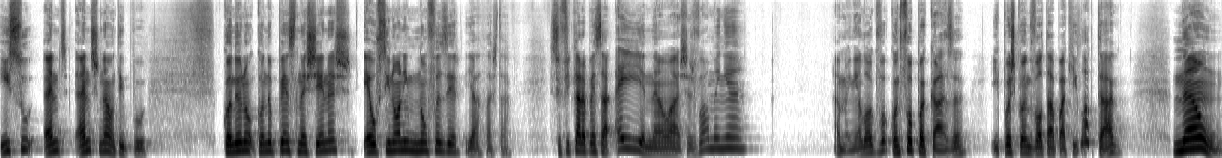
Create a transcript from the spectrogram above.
Isso antes, antes não, tipo, quando eu, não, quando eu penso nas cenas, é o sinónimo de não fazer. Já, yeah, lá está. Se eu ficar a pensar, ei, não achas, vou amanhã. Amanhã logo vou. Quando for para casa e depois quando voltar para aqui, logo trago. Não,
